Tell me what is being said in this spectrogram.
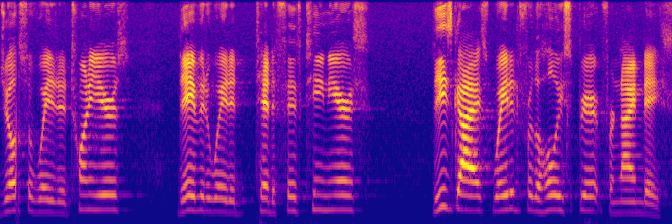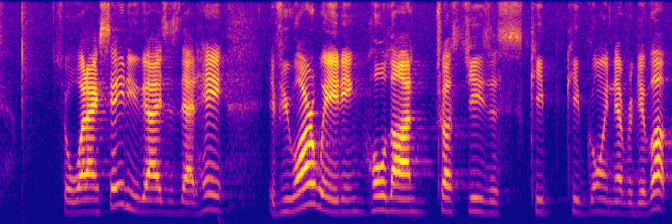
Joseph waited 20 years, David waited 10 to 15 years. These guys waited for the Holy Spirit for nine days. So, what I say to you guys is that, hey, if you are waiting, hold on, trust Jesus, keep, keep going, never give up.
